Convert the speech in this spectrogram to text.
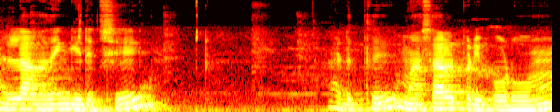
நல்லா வதங்கிருச்சு. அடுத்து மசால் பொடி போடுவோம்.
